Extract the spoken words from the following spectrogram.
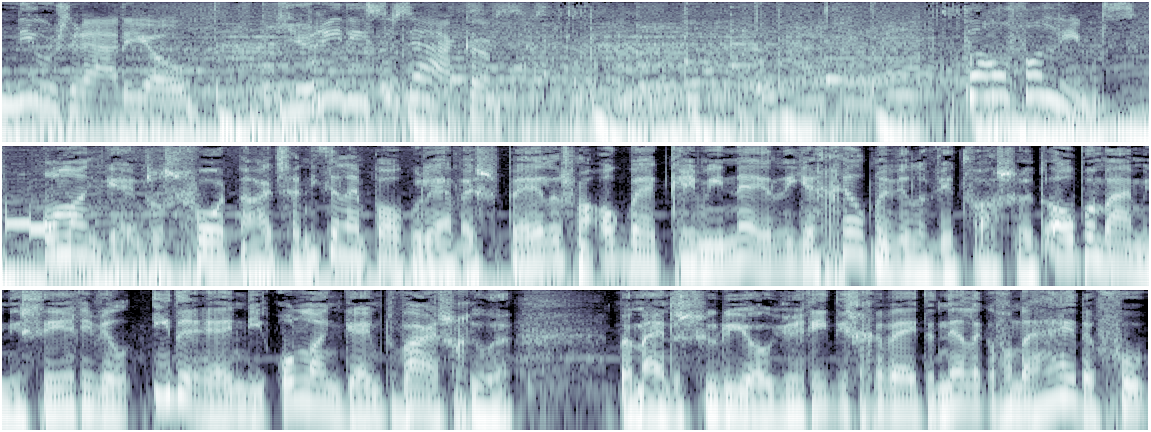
BNR Nieuwsradio. Juridische Zaken. Paul van Liemt. Online games als Fortnite zijn niet alleen populair bij spelers, maar ook bij criminelen die je geld mee willen witwassen. Het Openbaar Ministerie wil iedereen die online gamet waarschuwen. Bij mij in de studio juridisch geweten Nelke van der Heijden. Voor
